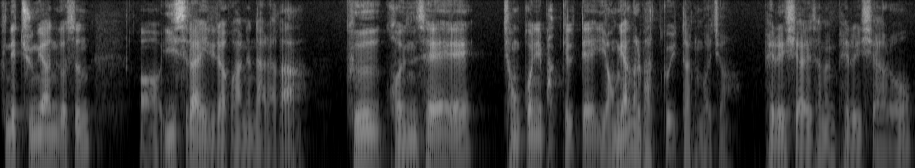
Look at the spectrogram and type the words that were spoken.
근데 중요한 것은 어, 이스라엘이라고 하는 나라가 그 권세의 정권이 바뀔 때 영향을 받고 있다는 거죠. 페르시아에서는 페르시아로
